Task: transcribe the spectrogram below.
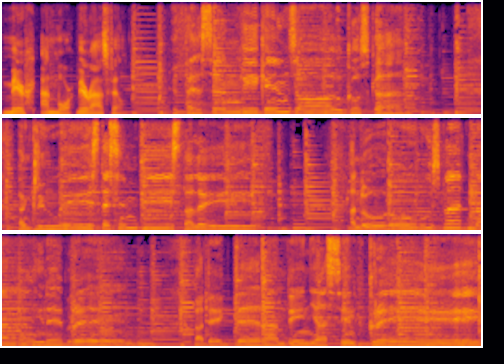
mirch and more. Mir as Phil. An gluis dessen pista leif. An loros platna in ebren. La dekter am dinja sin kreif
